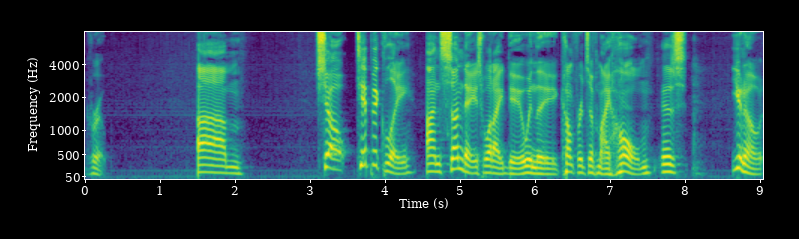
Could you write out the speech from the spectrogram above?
group. Um, so typically on Sundays, what I do in the comforts of my home is, you know,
